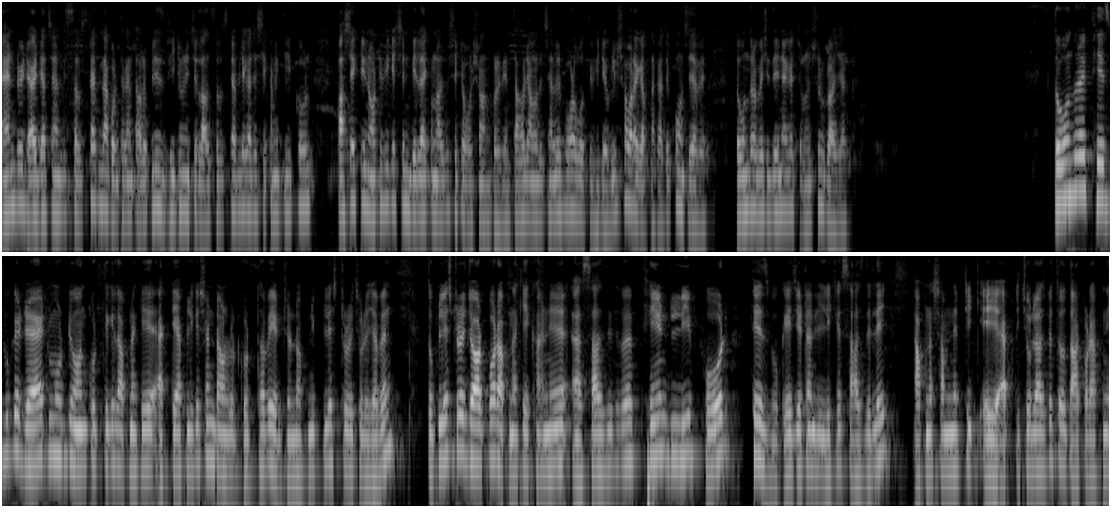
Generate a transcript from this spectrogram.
অ্যান্ড্রয়েড আইডিয়া চ্যানেলটি সাবস্ক্রাইব না করে থাকেন, তাহলে প্লিজ ভিডিও নিচে লাল সাবস্ক্রাইব লেখা আছে, সেখানে ক্লিক করুন। পাশে একটি নোটিফিকেশন বেল আইকন আসবে, সেটা অবশ্যই অন করে দিন। তাহলে আমাদের চ্যানেলের পরবর্তী ভিডিওগুলি সবার আগে আপনার কাছে পৌঁছে যাবে। তো বন্ধুরা, বেশি দিন না আগে চলুন, শুরু করা যাক। তো বন্ধুরা, এই ফেসবুকে ডায়েট মোডটি অন করতে গেলে আপনাকে একটি অ্যাপ্লিকেশন ডাউনলোড করতে হবে। এর জন্য আপনি প্লে স্টোরে চলে যাবেন। তো প্লে স্টোরে যাওয়ার পর আপনাকে এখানে সার্চ দিতে হবে ফ্রেন্ডলি ফর ফেসবুক এই যেটা লিখে সার্চ দিলেই আপনার সামনে ঠিক এই অ্যাপটি চলে আসবে। তো তারপরে আপনি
